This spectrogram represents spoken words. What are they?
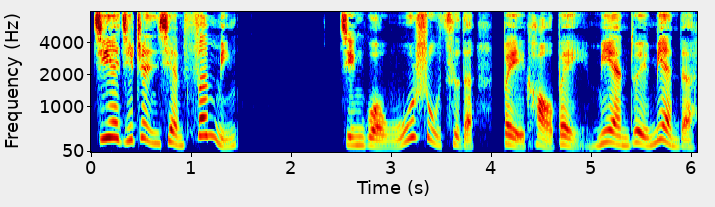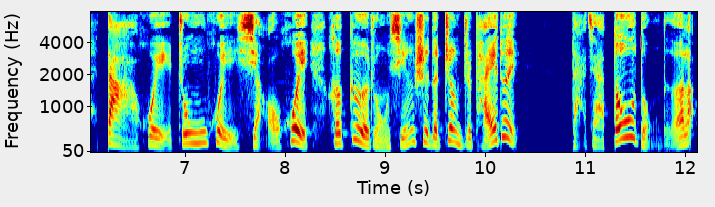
阶级阵线分明，经过无数次的背靠背、面对面的大会、中会、小会和各种形式的政治排队，大家都懂得了：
